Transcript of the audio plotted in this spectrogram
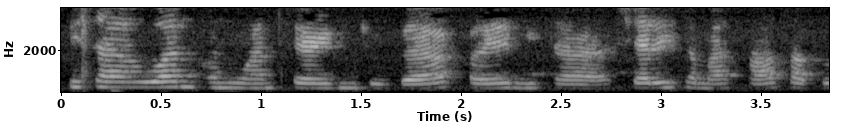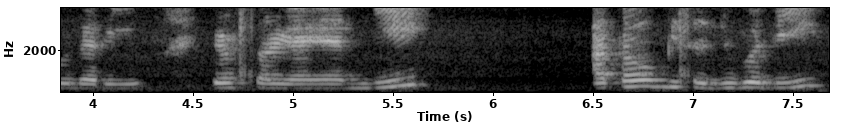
bisa one on one sharing juga kalian bisa sharing sama salah satu dari Your Story IND atau bisa juga di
